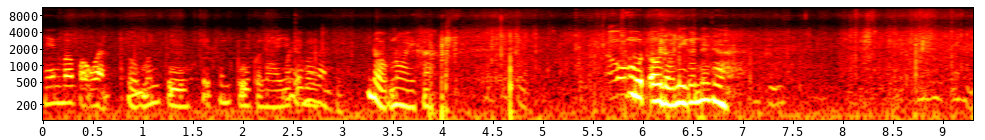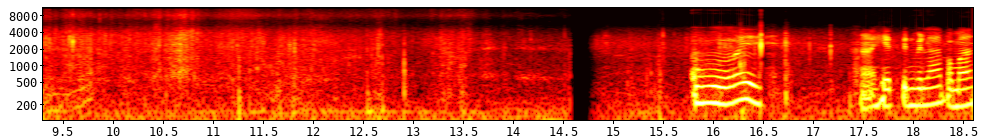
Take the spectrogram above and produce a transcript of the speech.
เห็นบ่ปะวันดอกมันปูเห็ดมันปูกระไรยู่แต่ว่าดอกหน่อยค่ะเอาหมุดเอาดอกนี้กันได้จ้ะ เห็ดเป็นเวลาประมาณ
